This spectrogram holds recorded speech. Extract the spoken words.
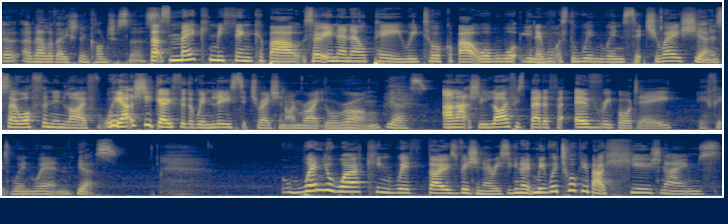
a, an elevation in consciousness that's making me think about so in nlp we talk about well what you know what's the win-win situation yes. and so often in life we actually go for the win-lose situation i'm right you're wrong yes and actually life is better for everybody if it's win-win yes when you're working with those visionaries, you know, I mean, we're talking about huge names.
